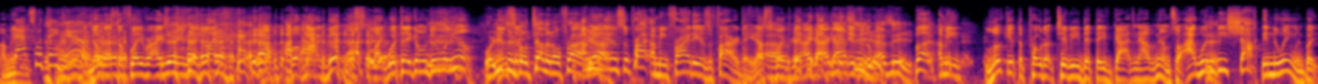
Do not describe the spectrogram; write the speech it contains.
I mean, That's what they do. I know that's the flavor ice cream they like, but my goodness, like what they gonna do with him? Well, you And just so- gonna tell it on Friday. I mean, huh? and surprise. I mean, Friday is a fire day. That's Uh, what. okay, I got- I got- I at the see the you, I week. see. But I mean, look at the productivity that they've gotten out of them. So I wouldn't Yeah. be shocked in New England. But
